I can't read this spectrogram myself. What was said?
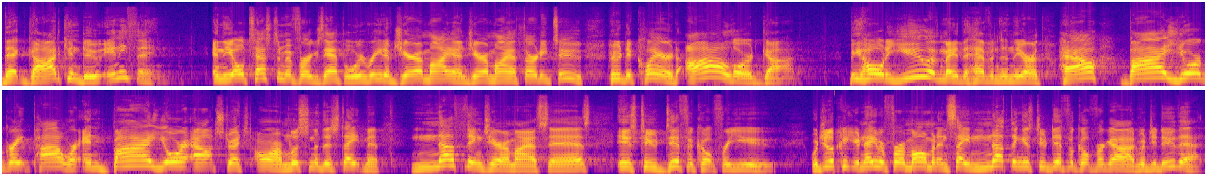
that God can do anything. In the Old Testament, for example, we read of Jeremiah in Jeremiah 32, who declared, Ah, Lord God, Behold, you have made the heavens and the earth. How? By your great power and by your outstretched arm. Listen to this statement. Nothing, Jeremiah says, is too difficult for you. Would you look at your neighbor for a moment and say, Nothing is too difficult for God? Would you do that?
